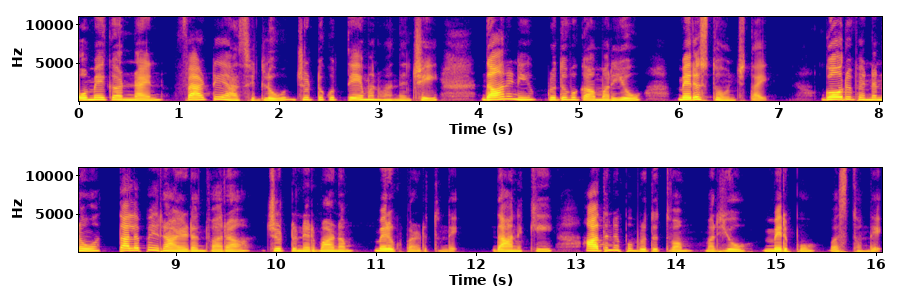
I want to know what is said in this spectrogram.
ఒమేగా నైన్ ఫ్యాటీ యాసిడ్లు జుట్టుకు తేమను అందించి దానిని మృదువుగా మరియు మెరుస్తూ ఉంచుతాయి. గోరువెన్నను తలపై రాయడం ద్వారా జుట్టు నిర్మాణం మెరుగుపడుతుంది. దానికి అదనపు మృదుత్వం మరియు మెరుపు వస్తుంది.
